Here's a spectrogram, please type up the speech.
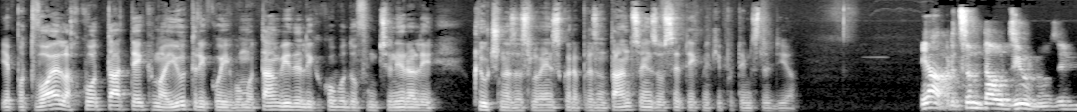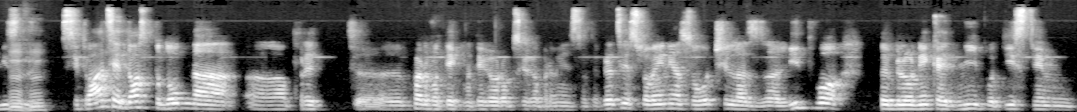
Je po tvoje lahko ta tekma jutri, ko jih bomo tam videli, kako bodo funkcionirali, ključna za slovensko reprezentanco in za vse tekme, ki potem sledijo? Ja, predvsem ta odziv. No. Zdaj, mislim, uh mhm. -huh. Situacija je precej podobna uh, pred uh, prvo tekmo tega Evropskega prvenstva. Takrat se je Slovenija soočila z Litvo, to je bilo nekaj dni po tistem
